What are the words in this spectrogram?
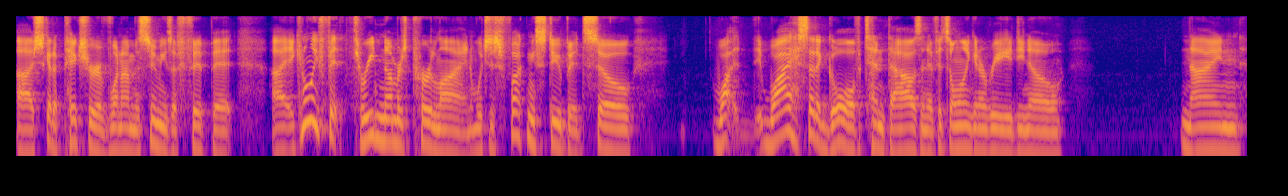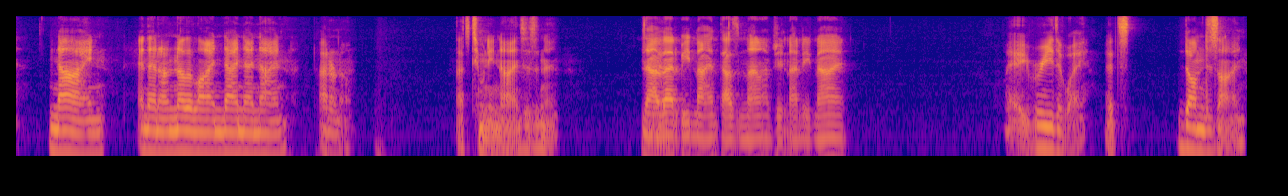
Uh, she's got a picture of what i'm assuming is a fitbit. Uh, it can only fit three numbers per line which is fucking stupid. So why why set a goal of 10,000 if it's only going to read you know 9 9 and then on another line 999 i don't know. That's too many nines, isn't it? Now that'd be 9,999. Hey, Either way, it's dumb design.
